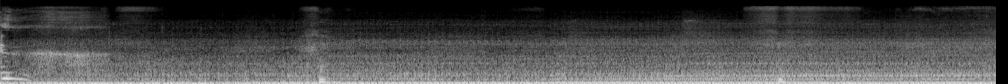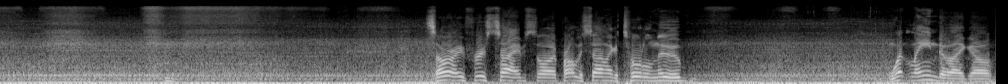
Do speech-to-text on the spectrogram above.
Sorry, first time, so I probably sound like a total noob. What lane do I go?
